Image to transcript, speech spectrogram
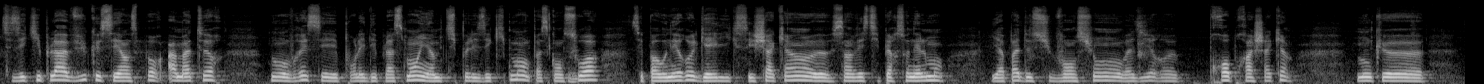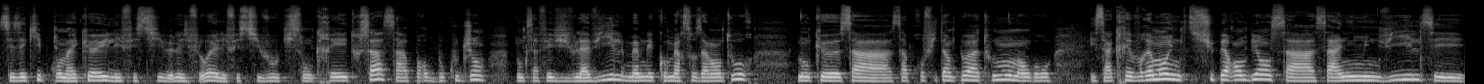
Ces équipes-là, vu que c'est un sport amateur, nous en vrai, c'est pour les déplacements et un petit peu les équipements. Parce qu'en soi, c'est pas onéreux le gaélique. C'est chacun euh, s'investit personnellement. Il n'y a pas de subvention, on va dire, euh, propre à chacun. Donc, euh, ces équipes qu'on accueille, les, festivals, les, ouais, les festivals qui sont créés, tout ça, ça apporte beaucoup de gens. Donc, ça fait vivre la ville, même les commerces aux alentours. Donc euh, ça, ça profite un peu à tout le monde en gros. Et ça crée vraiment une super ambiance, ça, ça anime une ville, c'est,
